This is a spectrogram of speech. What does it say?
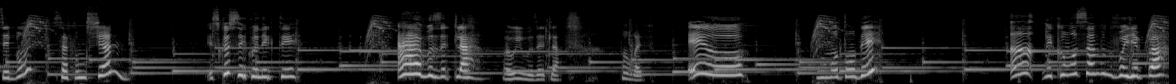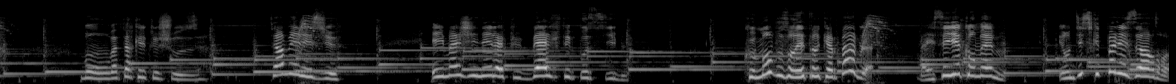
C'est bon? Ça fonctionne? Est-ce que c'est connecté? Ah, vous êtes là Ah oui, vous êtes là. Enfin bref. Eh oh Vous m'entendez? Hein? Mais comment ça, vous ne voyez pas? Bon, on va faire quelque chose. Fermez les yeux. Et imaginez la plus belle fée possible. Comment vous en êtes incapable? Bah essayez quand même. Et on ne discute pas les ordres.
